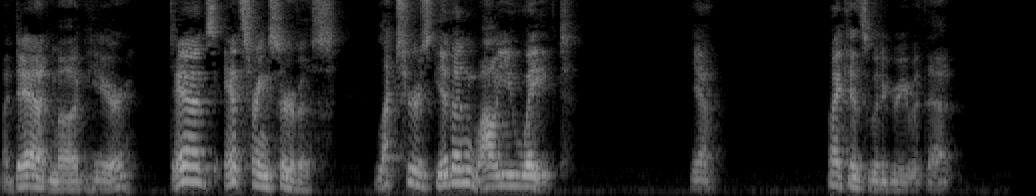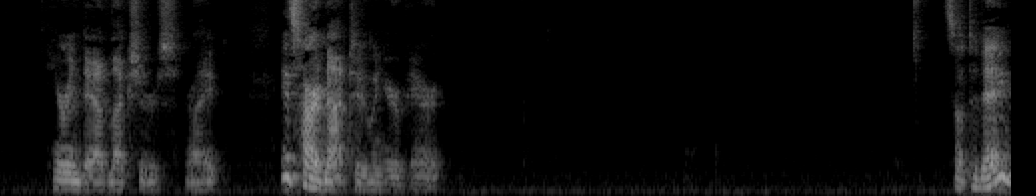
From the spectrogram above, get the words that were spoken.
my dad mug here. Dad's answering service. Lectures given while you wait. Yeah, my kids would agree with that. Hearing dad lectures, right? It's hard not to when you're a parent. So today,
